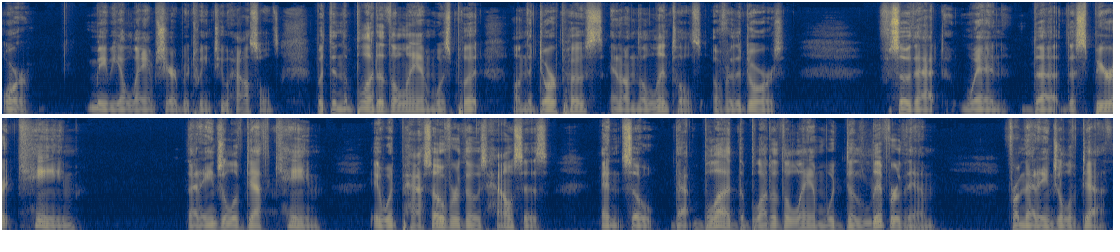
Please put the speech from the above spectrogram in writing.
or maybe a lamb shared between two households. But then the blood of the lamb was put on the doorposts and on the lintels over the doors, so that when the the spirit came, that angel of death came, it would pass over those houses, and so that blood, the blood of the lamb, would deliver them from that angel of death,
